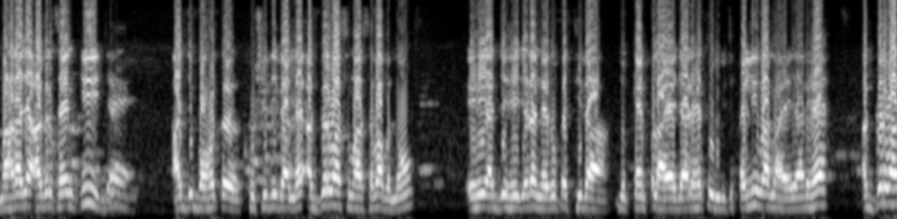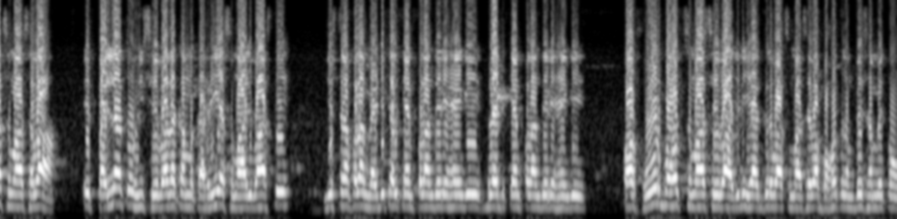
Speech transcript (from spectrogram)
ਮਹਾਰਾਜਾ ਅਗਰਸੈਨ ਕੀ? ਜੈ। ਅੱਜ ਬਹੁਤ ਖੁਸ਼ੀ ਦੀ ਗੱਲ ਹੈ ਅਗਰਵਾਲ ਸਮਾਜ ਸਭਾ ਵੱਲੋਂ ਇਹ ਅੱਜ ਇਹ ਜਿਹੜਾ ਨੈਰੋਪੈਥੀ ਦਾ ਜੋ ਕੈਂਪ ਲਾਇਆ ਜਾ ਰਿਹਾ ਹੈ ਧੂਰੀ ਵਿੱਚ ਪਹਿਲੀ ਵਾਰ ਲਾਇਆ ਜਾ ਰਿਹਾ ਹੈ। ਅਗਰਵਾਲ ਸਮਾਜ ਸਭਾ ਇਹ ਪਹਿਲਾਂ ਤੋਂ ਹੀ ਸੇਵਾ ਦਾ ਕੰਮ ਕਰ ਰਹੀ ਹੈ ਸਮਾਜ ਵਾਸਤੇ। ਜਿਸ ਤਰ੍ਹਾਂ ਪਹਿਲਾਂ ਮੈਡੀਕਲ ਕੈਂਪ ਲਾਉਂਦੇ ਰਹੇਗੇ, ਬਲੱਡ ਕੈਂਪ ਲਾਉਂਦੇ ਰਹੇਗੇ। ਔਰ ਹੋਰ ਬਹੁਤ ਸਮਾਜ ਸੇਵਾ ਜਿਹੜੀ ਹੈ ਅਗਰਵਾਲ ਸਮਾਜ ਸੇਵਾ ਬਹੁਤ ਲੰਬੇ ਸਮੇਂ ਤੋਂ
